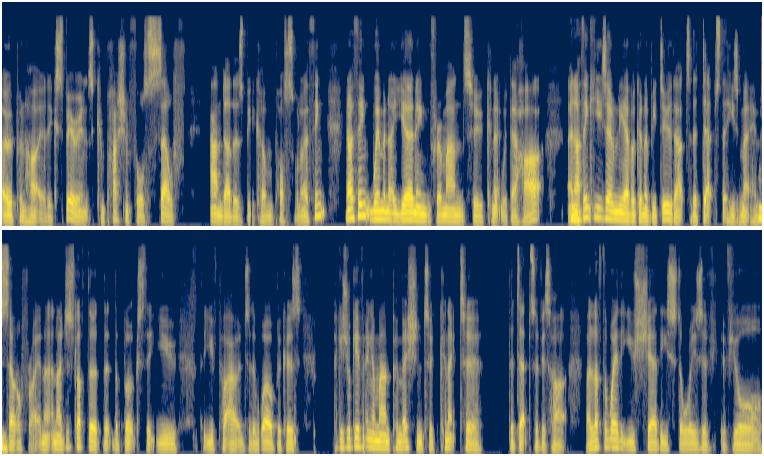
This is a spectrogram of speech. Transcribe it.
open-hearted experience, compassion for self and others become possible. And I think, you know, I think women are yearning for a man to connect with their heart. And mm. I think he's only ever going to be do that to the depths that he's met hmm. himself, right? And, and I just love the, the, the books that you that you've put out into the world because because you're giving a man permission to connect to the depths of his heart. I love the way that you share these stories of of your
